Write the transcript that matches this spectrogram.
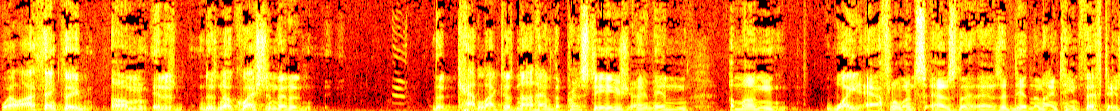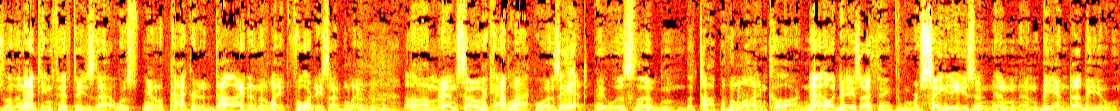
Well, I think the, um, is, there's no question that it, that Cadillac does not have the prestige uh, in among white affluence as the, as it did in the 1950s. When the 1950s, that was you know the Packard had died in the late 40s, I believe, mm-hmm. um, and so the Cadillac was it. It was the the top of the line car. Nowadays, I think Mercedes and, and, and BMW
